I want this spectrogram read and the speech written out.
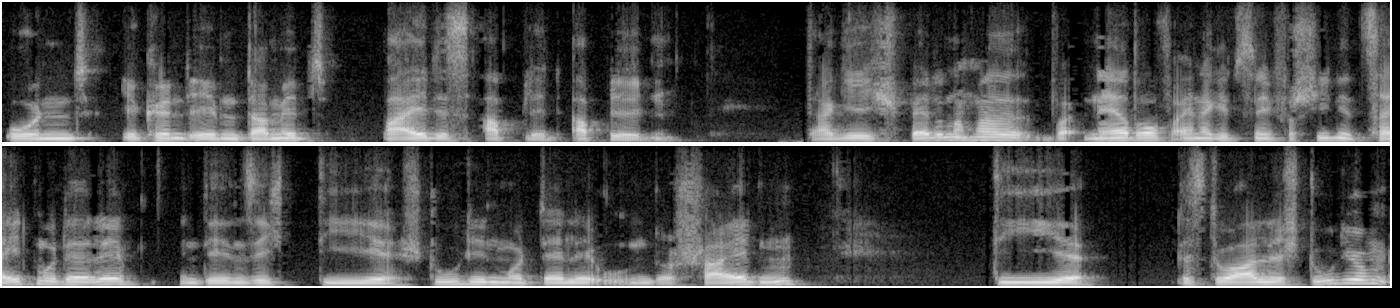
Und ihr könnt eben damit beides abbilden. Da gehe ich später nochmal näher drauf ein. Da gibt es verschiedene Zeitmodelle, in denen sich die Studienmodelle unterscheiden. Die, das duale Studium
